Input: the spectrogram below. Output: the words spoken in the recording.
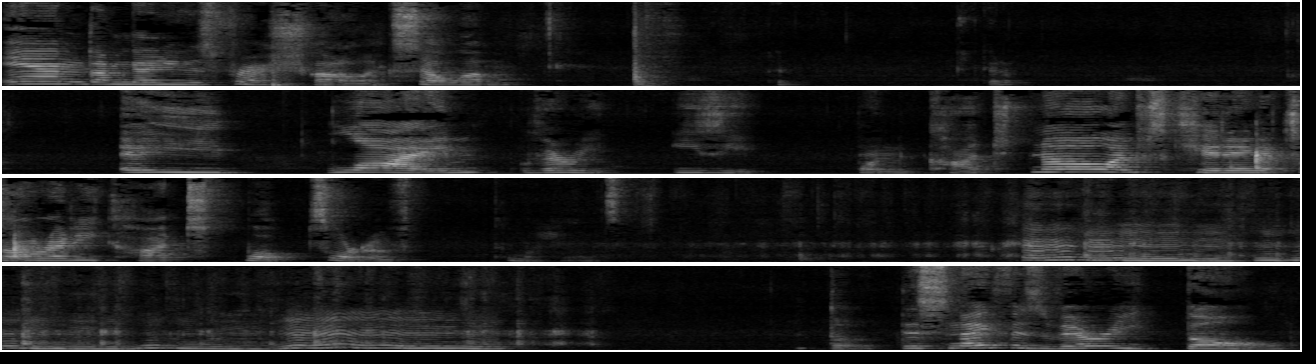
and I'm gonna use fresh garlic. So, um, a lime, very easy one cut. No, I'm just kidding. It's already cut. Well, sort of. Come on, hands. This knife is very dull.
